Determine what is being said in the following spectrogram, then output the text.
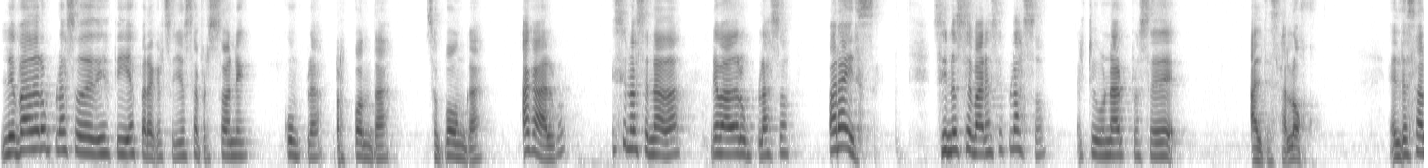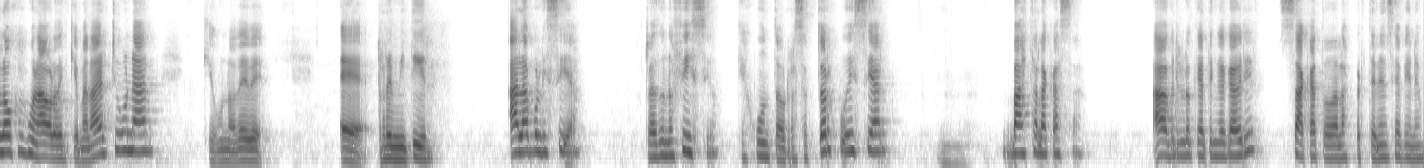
le va a dar un plazo de 10 días para que el señor se apersone, cumpla, responda, se oponga, haga algo. Y si no hace nada, le va a dar un plazo para irse. Si no se va en ese plazo, el tribunal procede al desalojo. El desalojo es una orden que emana del tribunal que uno debe eh, remitir a la policía a través de un oficio que junto a un receptor judicial va hasta la casa, abre lo que tenga que abrir, saca todas las pertenencias, bienes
